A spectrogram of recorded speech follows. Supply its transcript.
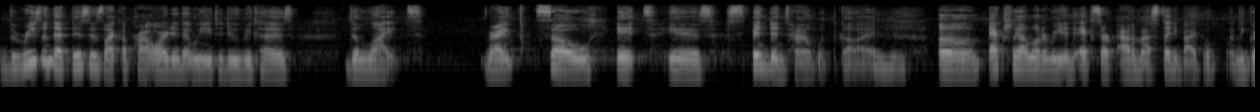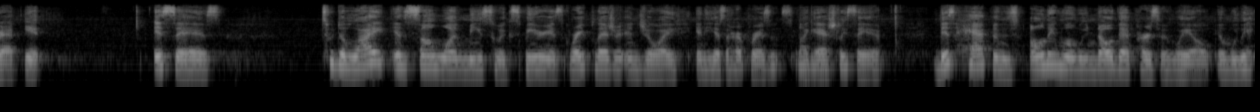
the reason that this is like a priority that we need to do because delight, right? So it is spending time with God. Mm-hmm. Um, actually, I want to read an excerpt out of my study Bible. Let me grab it. It says, to delight in someone means to experience great pleasure and joy in his or her presence, like mm-hmm. Ashley said. This happens only when we know that person well and we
